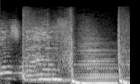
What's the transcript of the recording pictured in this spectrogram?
house.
